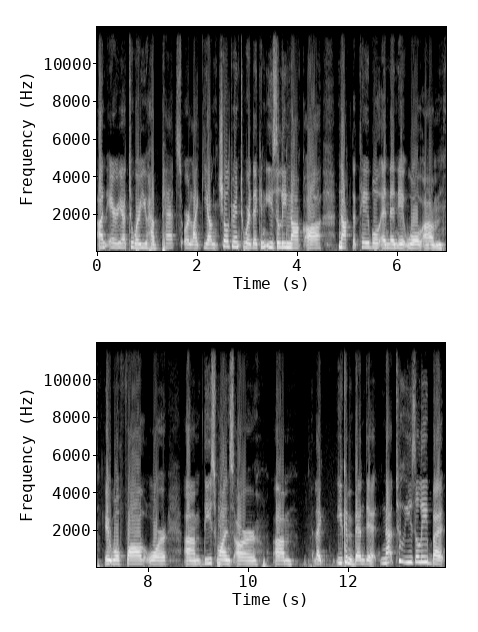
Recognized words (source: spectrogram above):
an area to where you have pets or like young children to where they can easily knock uh, knock the table and then it will um, it will fall or um, these ones are um, like you can bend it. Not too easily but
